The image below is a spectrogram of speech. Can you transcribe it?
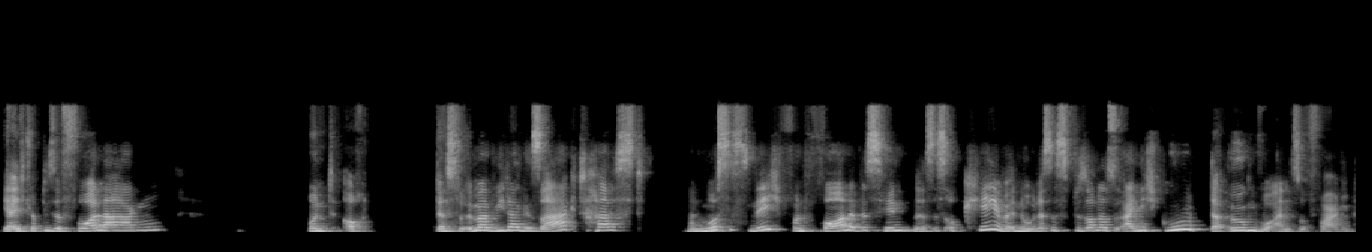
ja, ich glaube, diese Vorlagen und auch, dass du immer wieder gesagt hast, man muss es nicht von vorne bis hinten. Es ist okay, wenn du, das ist besonders eigentlich gut, da irgendwo anzufangen.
